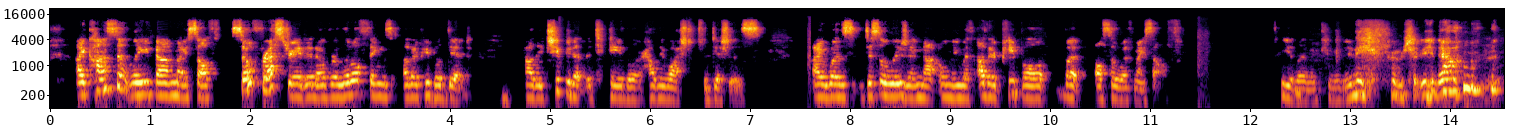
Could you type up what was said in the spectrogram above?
I constantly found myself so frustrated over little things other people did, how they chewed at the table or how they washed the dishes. I was disillusioned not only with other people, but also with myself. You live in community, I'm sure you know.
